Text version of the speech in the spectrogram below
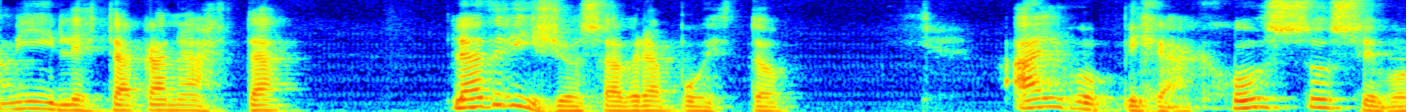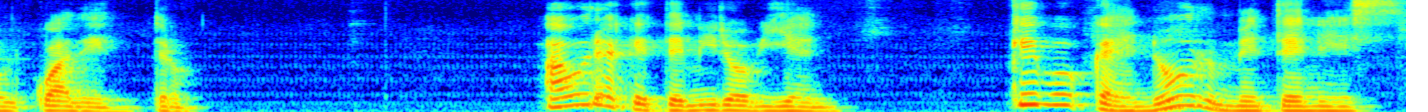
mil esta canasta. Ladrillos habrá puesto. Algo pegajoso se volcó adentro. Ahora que te miro bien, qué boca enorme tenés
